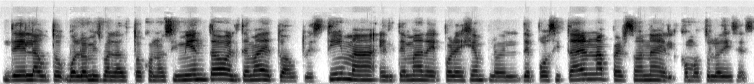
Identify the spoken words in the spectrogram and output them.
del auto, bueno, lo mismo, el autoconocimiento, el tema de tu autoestima, el tema de, por ejemplo, el depositar en una persona, el, como tú lo dices,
